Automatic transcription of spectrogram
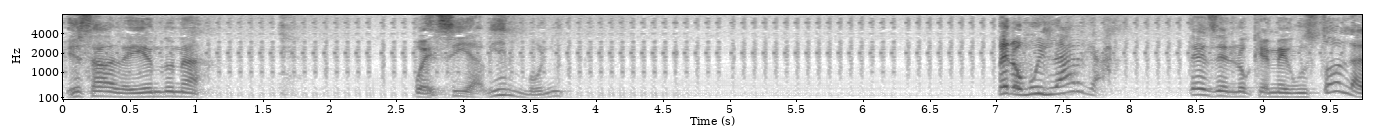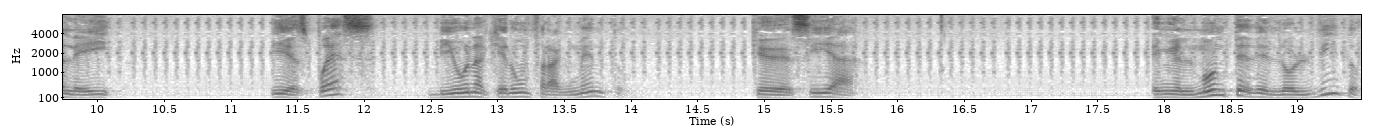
Yo estaba leyendo una poesía bien bonita, pero muy larga. Desde lo que me gustó la leí. Y después vi una que era un fragmento que decía, en el monte del olvido.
